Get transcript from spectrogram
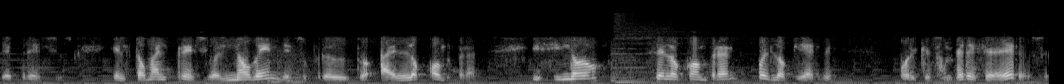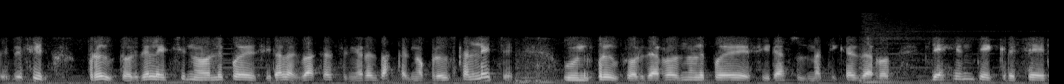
de precios. Él toma el precio, él no vende su producto, a él lo compran. Y si no se lo compran, pues lo pierde, porque son perecederos. Es decir, productor de leche no le puede decir a las vacas, señoras vacas, no produzcan leche. Un productor de arroz no le puede decir a sus maticas de arroz, dejen de crecer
